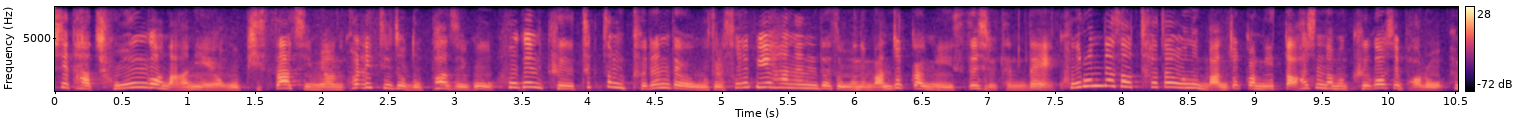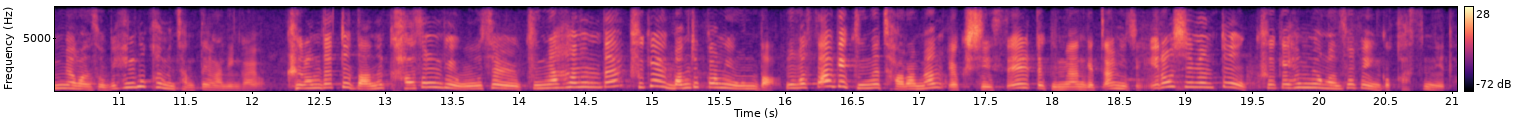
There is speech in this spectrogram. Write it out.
옷이 다 좋은 건 아니에요. 뭐 비싸지면 퀄리티도 높아지고 혹은 그 특정 브랜드의 옷을 소비하는 데서 오는 만족감이 있으실 텐데 그런 데서 찾아오는 만족감이 있다 하신다면 그것이 바로 현명한 소비, 행복하면 장땡 아닌가요? 그런데 또 나는 가성비 옷을 구매하는데 그게 만족감이 온다. 뭔가 싸게 구매 잘하면 역시 세일 때 구매하는 게 짱이지. 이러시면 또 그게 현명한 소비인 것 같습니다.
